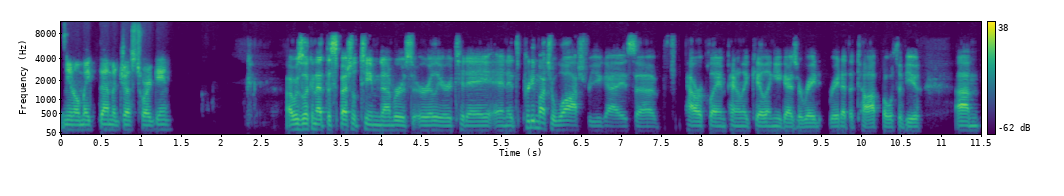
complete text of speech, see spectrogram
you know, make them adjust to our game. I was looking at the special team numbers earlier today, and it's pretty much a wash for you guys. Uh, power play and penalty killing, you guys are right right at the top, both of you. Um,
